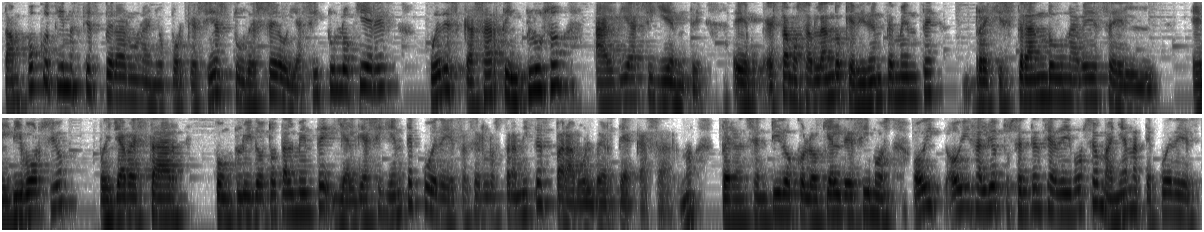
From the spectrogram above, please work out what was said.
tampoco tienes que esperar un año, porque si es tu deseo y así tú lo quieres, puedes casarte incluso al día siguiente. Eh, estamos hablando que evidentemente registrando una vez el, el divorcio, pues ya va a estar concluido totalmente y al día siguiente puedes hacer los trámites para volverte a casar, ¿no? Pero en sentido coloquial decimos, hoy, hoy salió tu sentencia de divorcio, mañana te puedes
